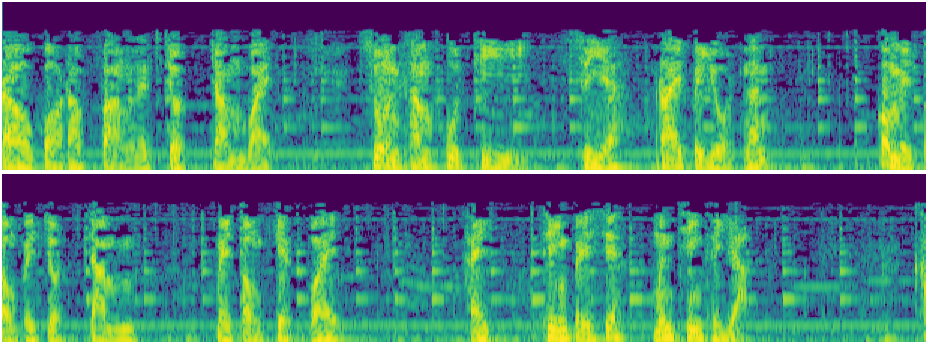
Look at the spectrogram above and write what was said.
เราก็รับฟังและจดจำไว้ ส่วนคำพูดที่เสียไร้ประโยชน์นั้น ก็ไม่ต้องไปจดจำไม่ต้องเก็บไว้ ให้ทิ้งไปเสียเหมือนทิ้งขยะ ค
